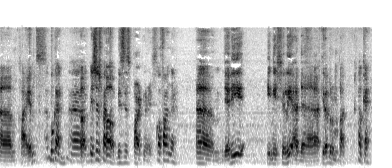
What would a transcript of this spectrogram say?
Um, clients. Bukan, eh, Oh, business oh partner, business partners. Co-founder. Um, jadi initially ada kita berempat. Oke.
